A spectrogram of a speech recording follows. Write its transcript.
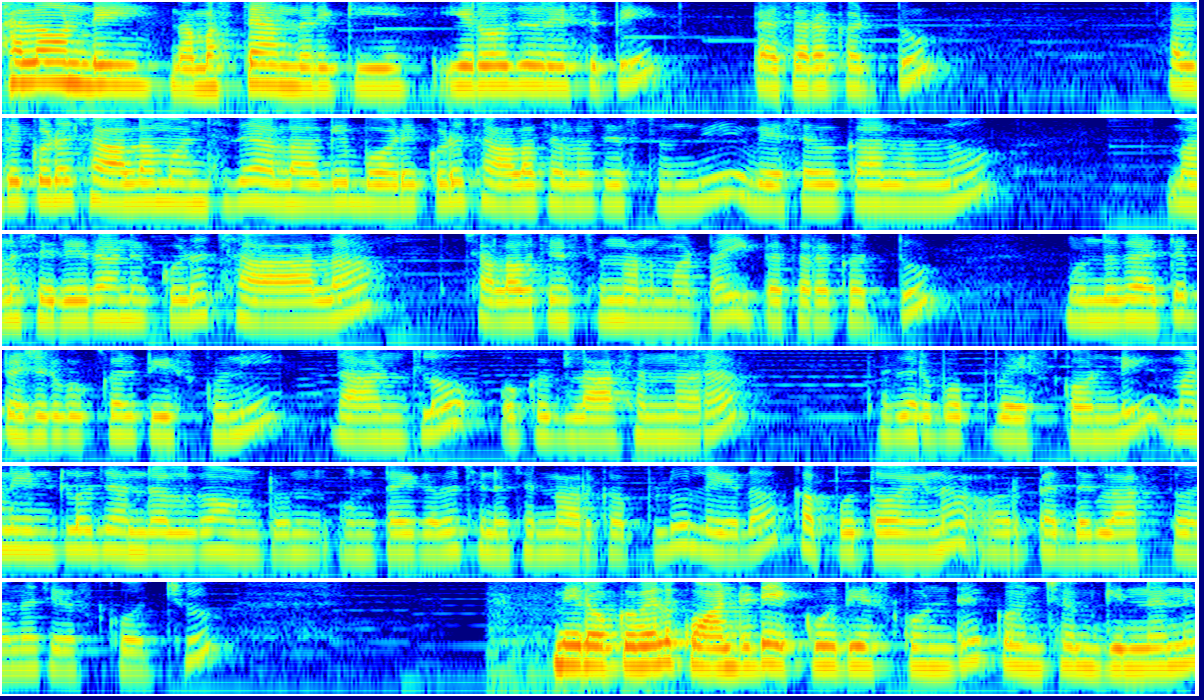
హలో అండి నమస్తే అందరికీ. ఈరోజు రెసిపీ పెసరకట్టు హెల్త్ కూడా చాలా మంచిది అలాగే బాడీకి కూడా చాలా చలవ చేస్తుంది. వేసవి కాలంలో మన శరీరానికి కూడా చాలా చలవ చేస్తుంది అనమాట ఈ పెసరకట్టు ముందుగా అయితే ప్రెషర్ కుక్కర్ తీసుకొని దాంట్లో ఒక గ్లాస్ అన్నర పెసరపప్పు వేసుకోండి. మన ఇంట్లో జనరల్గా ఉంటు ఉంటాయి కదా చిన్న చిన్న అరకప్పులు లేదా కప్పుతో అయినా ఆరు పెద్ద గ్లాస్తో అయినా చేసుకోవచ్చు. మీరు ఒకవేళ క్వాంటిటీ ఎక్కువ తీసుకుంటే కొంచెం గిన్నెని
